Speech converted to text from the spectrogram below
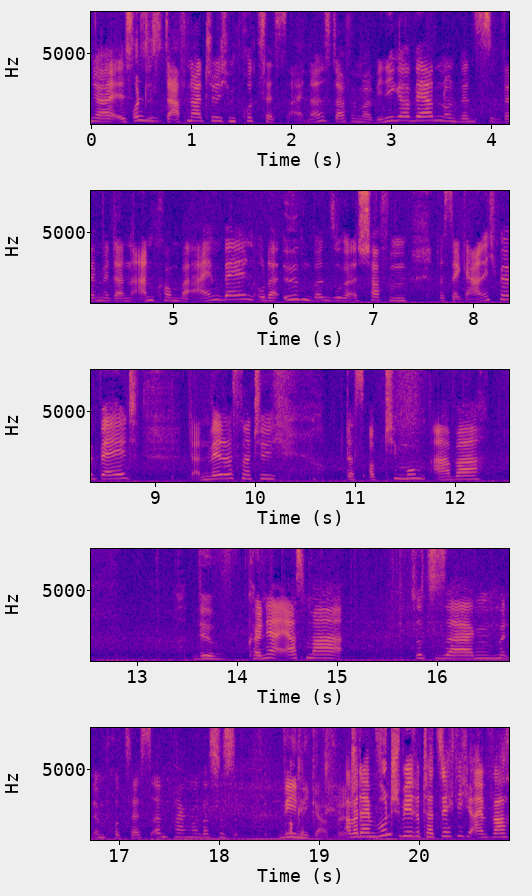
Ja, es, Und- es darf natürlich ein Prozess sein. Ne? Es darf immer weniger werden und wenn's, wenn wir dann ankommen bei einem Bellen oder irgendwann sogar es schaffen, dass er gar nicht mehr bellt, dann wäre das natürlich das Optimum. Aber wir können ja erstmal sozusagen mit einem Prozess anfangen und dass es weniger wird. Aber dein Wunsch wäre tatsächlich einfach,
